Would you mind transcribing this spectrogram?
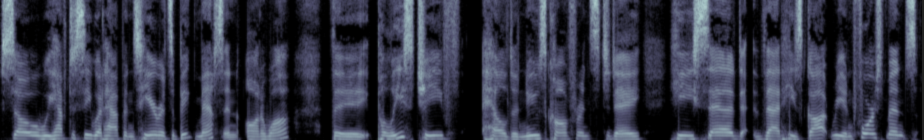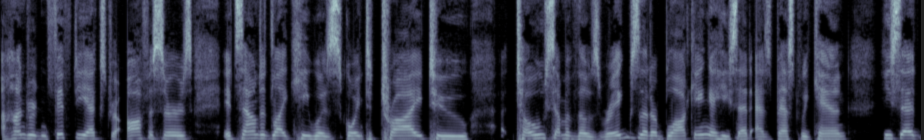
So we have to see what happens here. It's a big mess in Ottawa. The police chief held a news conference today. He said that he's got reinforcements, 150 extra officers. It sounded like he was going to try to tow some of those rigs that are blocking. He said, as best we can. He said,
